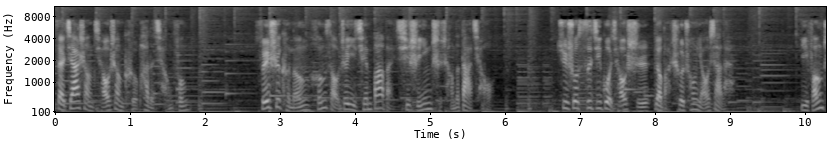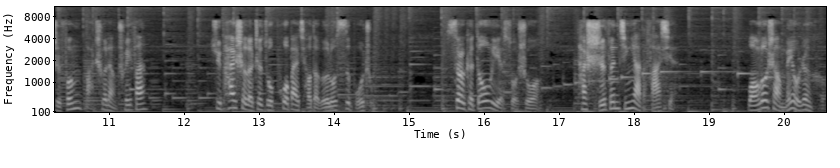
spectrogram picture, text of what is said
再加上桥上可怕的强风，随时可能横扫这一千八百七十英尺长的大桥。据说司机过桥时要把车窗摇下来，以防止风把车辆吹翻。据拍摄了这座破败桥的俄罗斯博主 s i r k d o l i a 所说，他十分惊讶地发现，网络上没有任何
